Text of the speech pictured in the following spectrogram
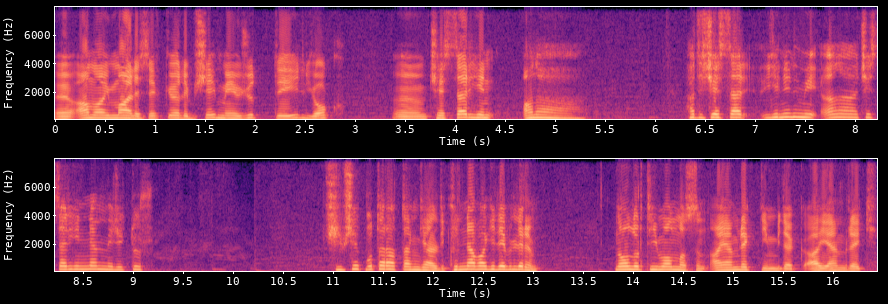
Ee, ama maalesef ki öyle bir şey mevcut değil yok. Ee, chestler yen... Ana. Hadi chestler yenilmi... Ana chestler yenilenmeyecek dur. Şimşek bu taraftan geldi. Clean gidebilirim. Ne olur team olmasın. I am diyeyim bir dakika. I am wreck.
